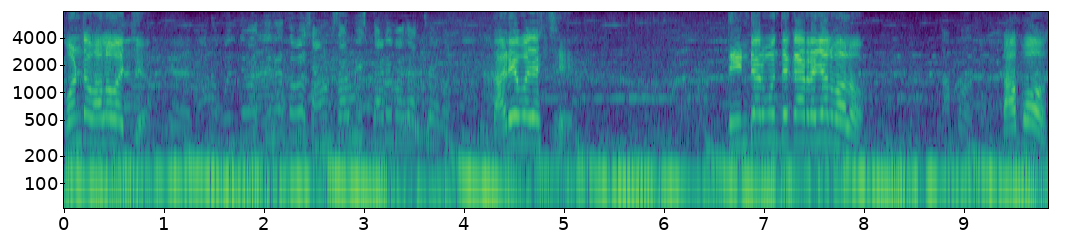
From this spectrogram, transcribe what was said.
কোনটা ভালো এখন দাঁড়িয়ে বাজাচ্ছে। তিনটার মধ্যে কার রেজাল্ট ভালো? তাপস।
